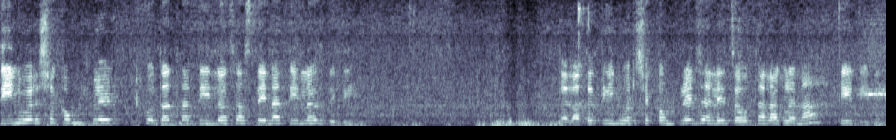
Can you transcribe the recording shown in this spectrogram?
तीन वर्ष कंप्लीट होतात ना ती लस असते ना ती लस दिली. त्याला तर तीन वर्ष कंप्लीट झाले चौथा लागला ना ती दिली.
